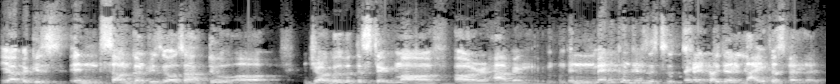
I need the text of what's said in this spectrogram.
Yeah, because in some countries you also have to uh, juggle with the stigma of or having. In many countries, it's a threat to their life as well, right?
